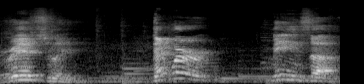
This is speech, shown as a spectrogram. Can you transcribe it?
richly. That word means uh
